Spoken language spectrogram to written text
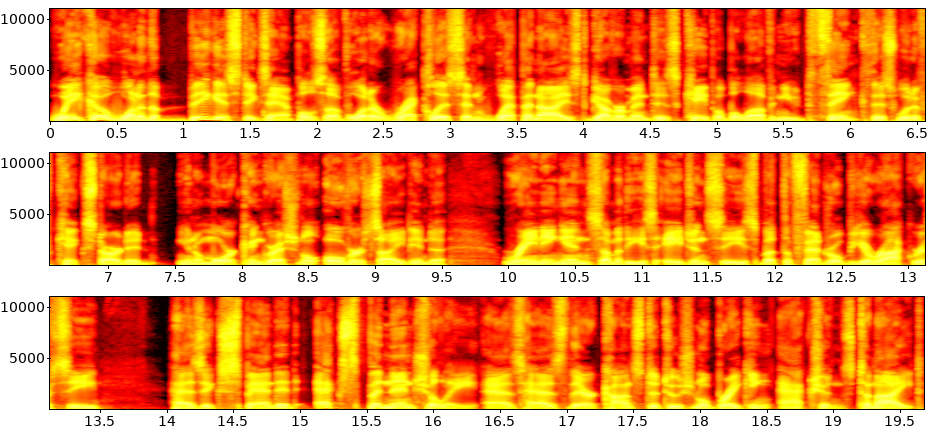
Waco, one of the biggest examples of what a reckless and weaponized government is capable of, and you'd think this would have kickstarted, you know, more congressional oversight into reining in some of these agencies, but the federal bureaucracy has expanded exponentially, as has their constitutional breaking actions. Tonight,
